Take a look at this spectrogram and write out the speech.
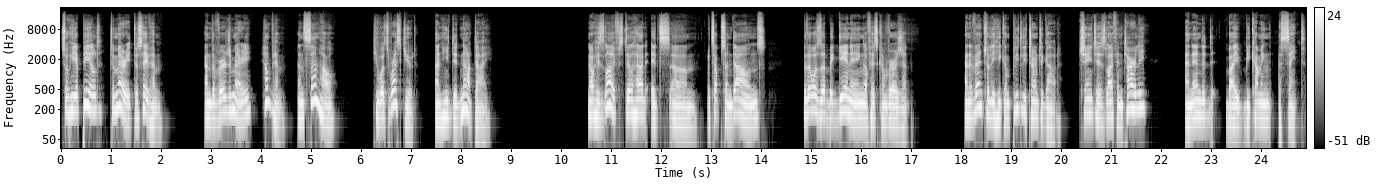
So he appealed to Mary to save him, and the Virgin Mary helped him, and somehow he was rescued, and he did not die. Now his life still had its um, its ups and downs, but that was the beginning of his conversion. And eventually he completely turned to God, changed his life entirely, and ended by becoming a saint.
